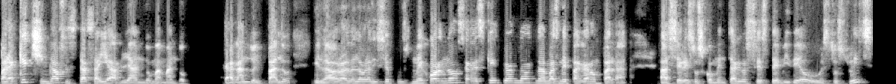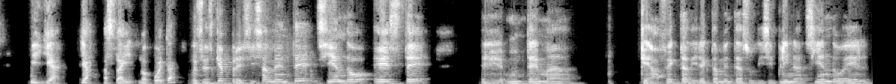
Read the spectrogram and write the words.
¿para qué chingados estás ahí hablando, mamando, cagando el palo? Y la hora de la hora dice, pues mejor no, ¿sabes qué? Yo no, nada más me pagaron para hacer esos comentarios, este video o estos tweets y ya, ya, hasta ahí, ¿no, poeta? Pues es que precisamente siendo este eh, un tema que afecta directamente a su disciplina, siendo él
